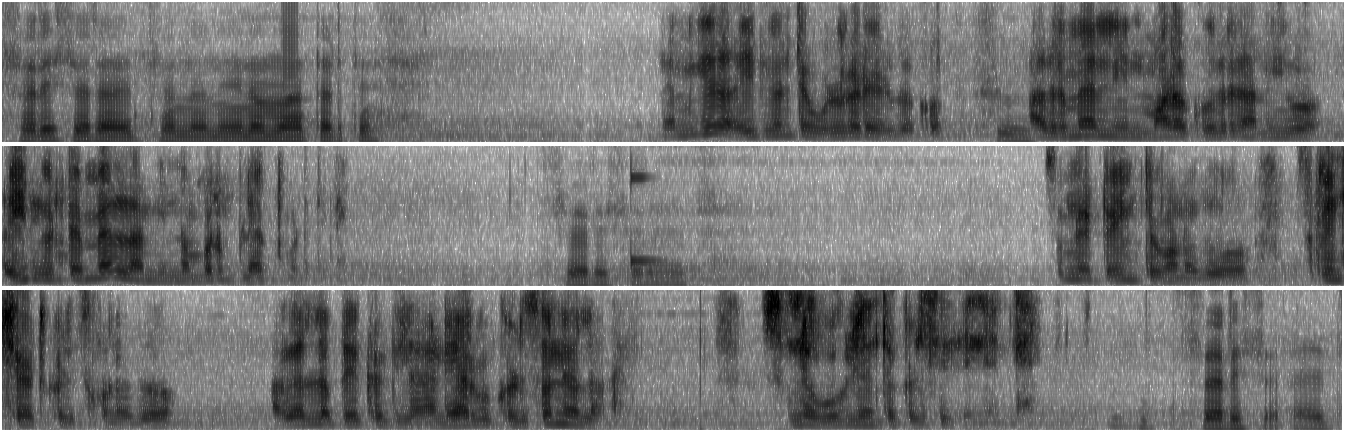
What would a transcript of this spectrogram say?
ಸರಿ ಸರ್ ಆಯ್ತು ಸರ್ ನಾನು ಏನೋ ಮಾತಾಡ್ತೀನಿ ಸರ್ ನನಗೆ ಐದ್ ಗಂಟೆ ಒಳಗಡೆ ಹೇಳ್ಬೇಕು. ಅದ್ರ ಮೇಲೆ ನೀನ್ ಮಾಡಕ್ ಹೋದ್ರೆ ನಾನು ಇವ ಐದ್ ಗಂಟೆ ಮೇಲೆ ನಾನು ನಿನ್ ನಂಬರ್ ಬ್ಲಾಕ್ ಮಾಡ್ತೀನಿ. ಸರಿ ಸರ್ ಆಯ್ತು ಸುಮ್ನೆ ಟೈಮ್ ತಗೊಳೋದು ಸ್ಕ್ರೀನ್ ಶಾಟ್ ಕಳಿಸ್ಕೊಳೋದು. ಅವೆಲ್ಲ ಬೇಕಾಗಿಲ್ಲ ನಾನು ಯಾರಿಗೂ ಕಳ್ಸೋನೇ ಅಲ್ಲ. ಸುಮ್ನೆ ಹೋಗ್ಲಿ ಅಂತ ಕಳ್ಸಿದ್ದೀನಿ ಸರಿ ಸರ್ ಆಯ್ತು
